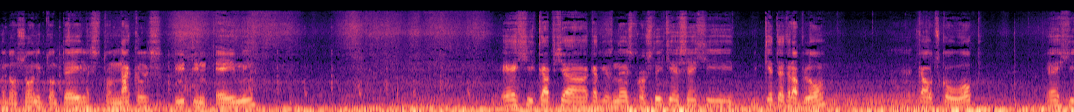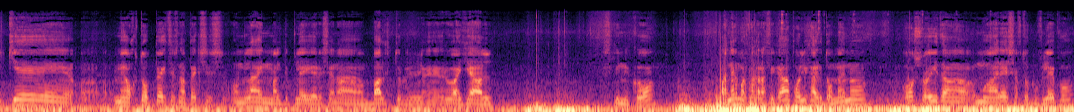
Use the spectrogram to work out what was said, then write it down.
Με τον Sonic, τον Tails, τον Knuckles ή την Amy. Έχει κάποια, κάποιες νέες προσθήκες έχει και τετραπλό couch co-op έχει και με 8 παίκτες να παίξεις online multiplayer σε ένα Battle Royale σκηνικό. Πανέμορφα γραφικά, πολύ χαριτωμένο. Όσο είδα μου αρέσει αυτό που βλέπω.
